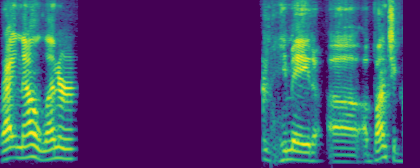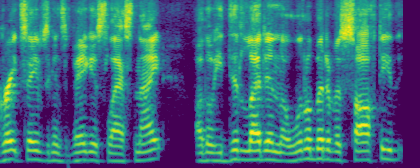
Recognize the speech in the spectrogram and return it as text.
right now. Lehner he made uh, a bunch of great saves against Vegas last night. Although he did let in a little bit of a softie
